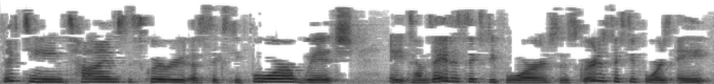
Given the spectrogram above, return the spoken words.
15 times the square root of 64, which 8 times 8 is 64. So the square root of 64 is 8.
